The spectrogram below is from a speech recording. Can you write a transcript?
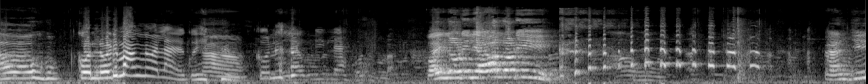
आओ आओ कौन लोड़ी मांगने वाला है कोई हाँ। कौन है भाई लोड़ी ले आओ लोड़ी. बहन जी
